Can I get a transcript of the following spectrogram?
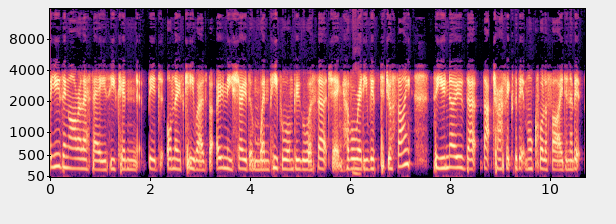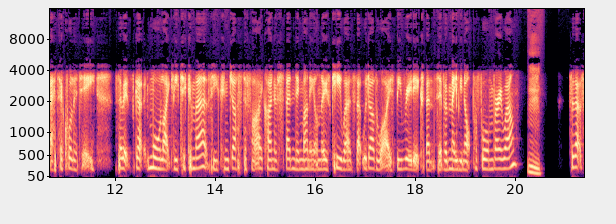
using RLSAs, you can bid on those keywords, but only show them when people on Google are searching have already visited your site. So you know that that traffic's a bit more qualified and a bit better quality. So it's more likely to convert. So you can justify kind of spending money on those keywords that would otherwise be really expensive and maybe not perform very well. Mm. So that's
